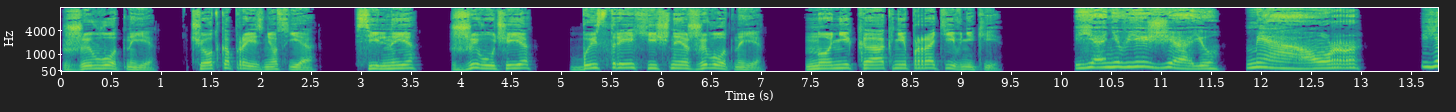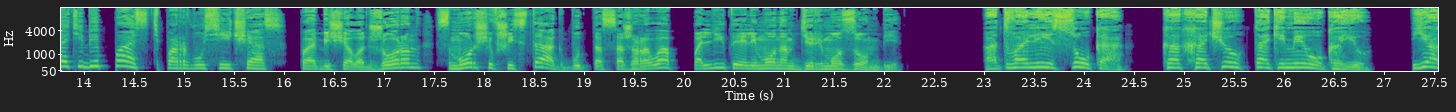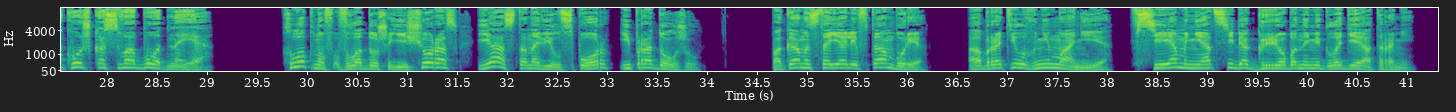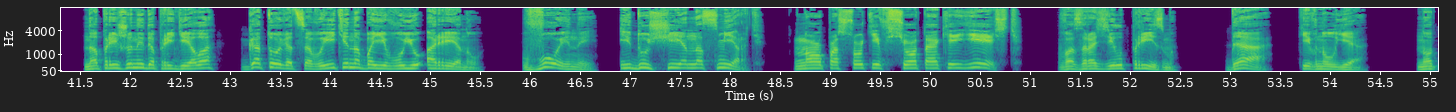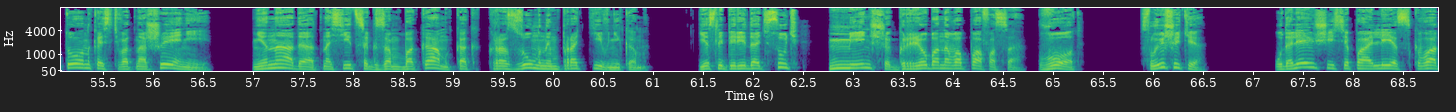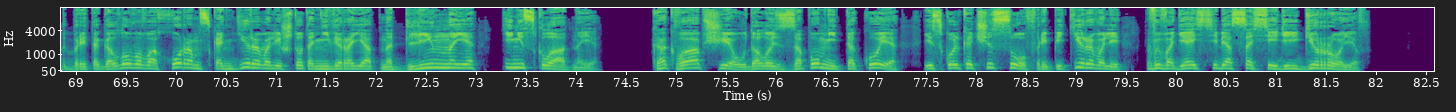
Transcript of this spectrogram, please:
«Животные», четко произнес я. «Сильные, живучие, быстрые хищные животные, но никак не противники». «Я не въезжаю, мяур!» «Я тебе пасть порву сейчас», — пообещала Джоран, сморщившись так, будто сожрала политое лимоном дерьмо зомби. «Отвали, сука! Как хочу, так и мяукаю. Я кошка свободная!» Хлопнув в ладоши еще раз, я остановил спор и продолжил. Пока мы стояли в тамбуре, обратил внимание, все мнят себя гребаными гладиаторами. Напряжены до предела, готовятся выйти на боевую арену. Воины, идущие на смерть. «Но по сути все так и есть», — возразил призм. «Да», — кивнул я, но тонкость в отношении. Не надо относиться к зомбакам как к разумным противникам. Если передать суть, меньше гребаного пафоса. Вот. Слышите? Удаляющийся по аллее сквад Бритоголового хором скандировали что-то невероятно длинное и нескладное. Как вообще удалось запомнить такое и сколько часов репетировали, выводя из себя соседей героев?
